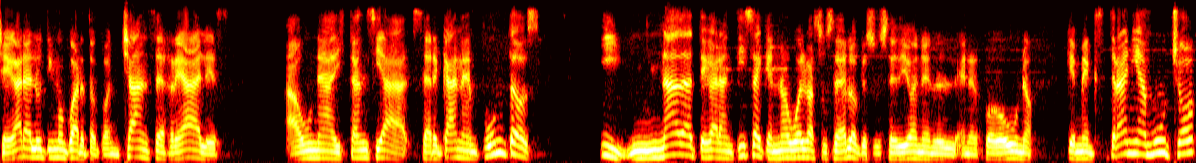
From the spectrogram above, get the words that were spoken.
llegar al último cuarto con chances reales a una distancia cercana en puntos, y nada te garantiza que no vuelva a suceder lo que sucedió en el, en el juego 1, que me extraña mucho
